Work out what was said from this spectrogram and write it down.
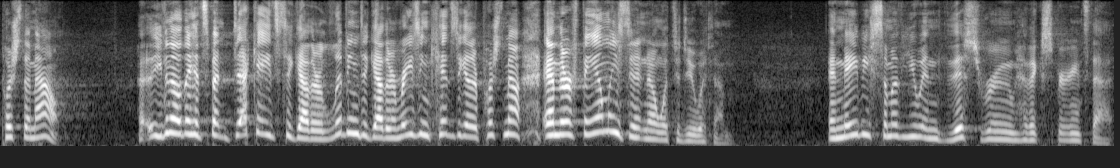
pushed them out. Even though they had spent decades together, living together, and raising kids together, pushed them out, and their families didn't know what to do with them. And maybe some of you in this room have experienced that.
